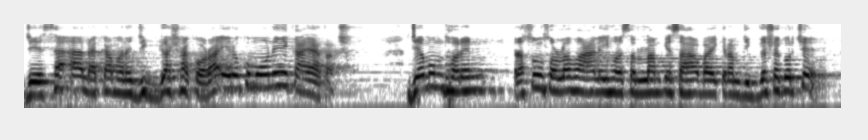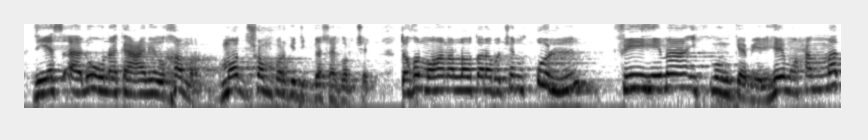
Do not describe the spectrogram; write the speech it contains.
যে সাআলাকা মানে জিজ্ঞাসা করা, এরকম অনেক আয়াত আছে। যেমন ধরেন, রাসুল সাল্লাহ আলী আসাল্লামকে সাহাবাইকরাম জিজ্ঞাসা করছে যে ইয়াস আলু উনাকা আনিল খামর? মদ সম্পর্কে জিজ্ঞাসা করছে। তখন মহান আল্লাহ তারা বলছেন, কুল ফি হিমা ইসমুন কাবির। হে মোহাম্মদ,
